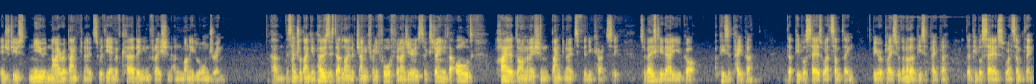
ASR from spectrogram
introduced new Naira banknotes with the aim of curbing inflation and money laundering. Um, the central bank imposed this deadline of January 24th for Nigerians to exchange their old, higher denomination banknotes for the new currency. So basically, there you've got a piece of paper that people say is worth something to be replaced with another piece of paper that people say is worth something.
